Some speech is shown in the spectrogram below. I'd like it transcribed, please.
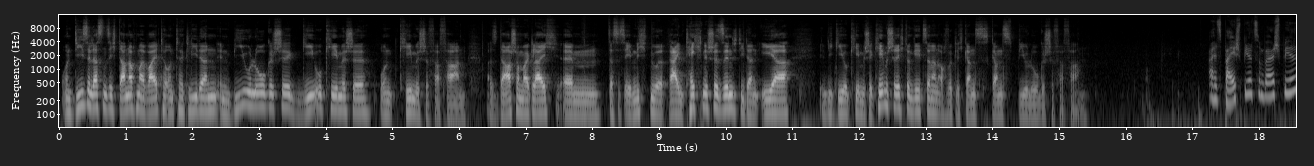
Und diese lassen sich dann nochmal weiter untergliedern in biologische, geochemische und chemische Verfahren. Also da schon mal gleich, ähm, dass es eben nicht nur rein technische sind, die dann eher in die geochemische, chemische Richtung geht, sondern auch wirklich ganz, ganz biologische Verfahren. Als Beispiel zum Beispiel?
